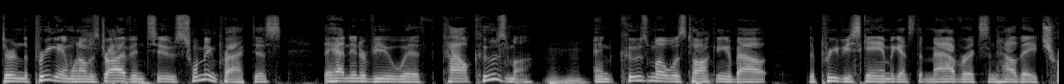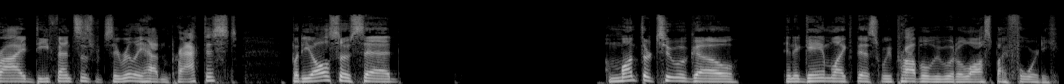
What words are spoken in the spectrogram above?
during the pregame, when I was driving to swimming practice, they had an interview with Kyle Kuzma, mm-hmm. and Kuzma was talking about the previous game against the Mavericks and how they tried defenses which they really hadn't practiced. But he also said a month or two ago in a game like this, we probably would have lost by 40.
